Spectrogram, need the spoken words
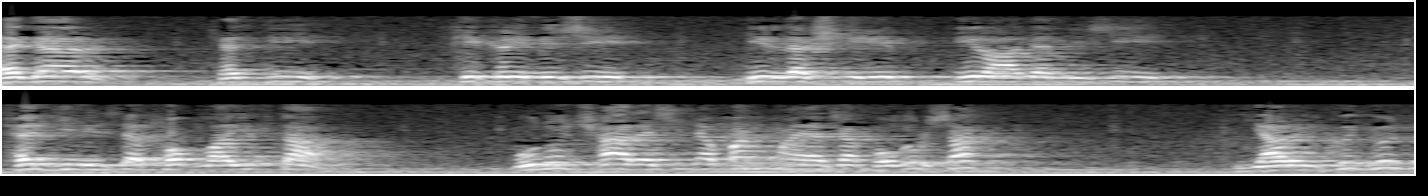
eğer kendi fikrimizi birleştirip irademizi kendimizde toplayıp da bunun çaresine bakmayacak olursak yarınki gün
